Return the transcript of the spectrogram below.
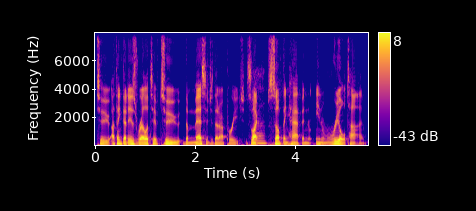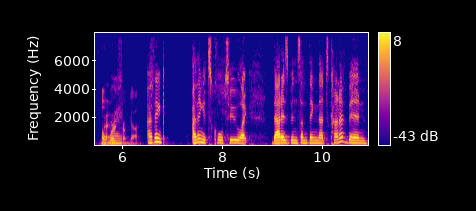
to I think that is relative to the message that I preach. It's like Yeah. something happened in real time, a word Right. from God. I think I think it's cool too. Like that has been something that's kind of been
